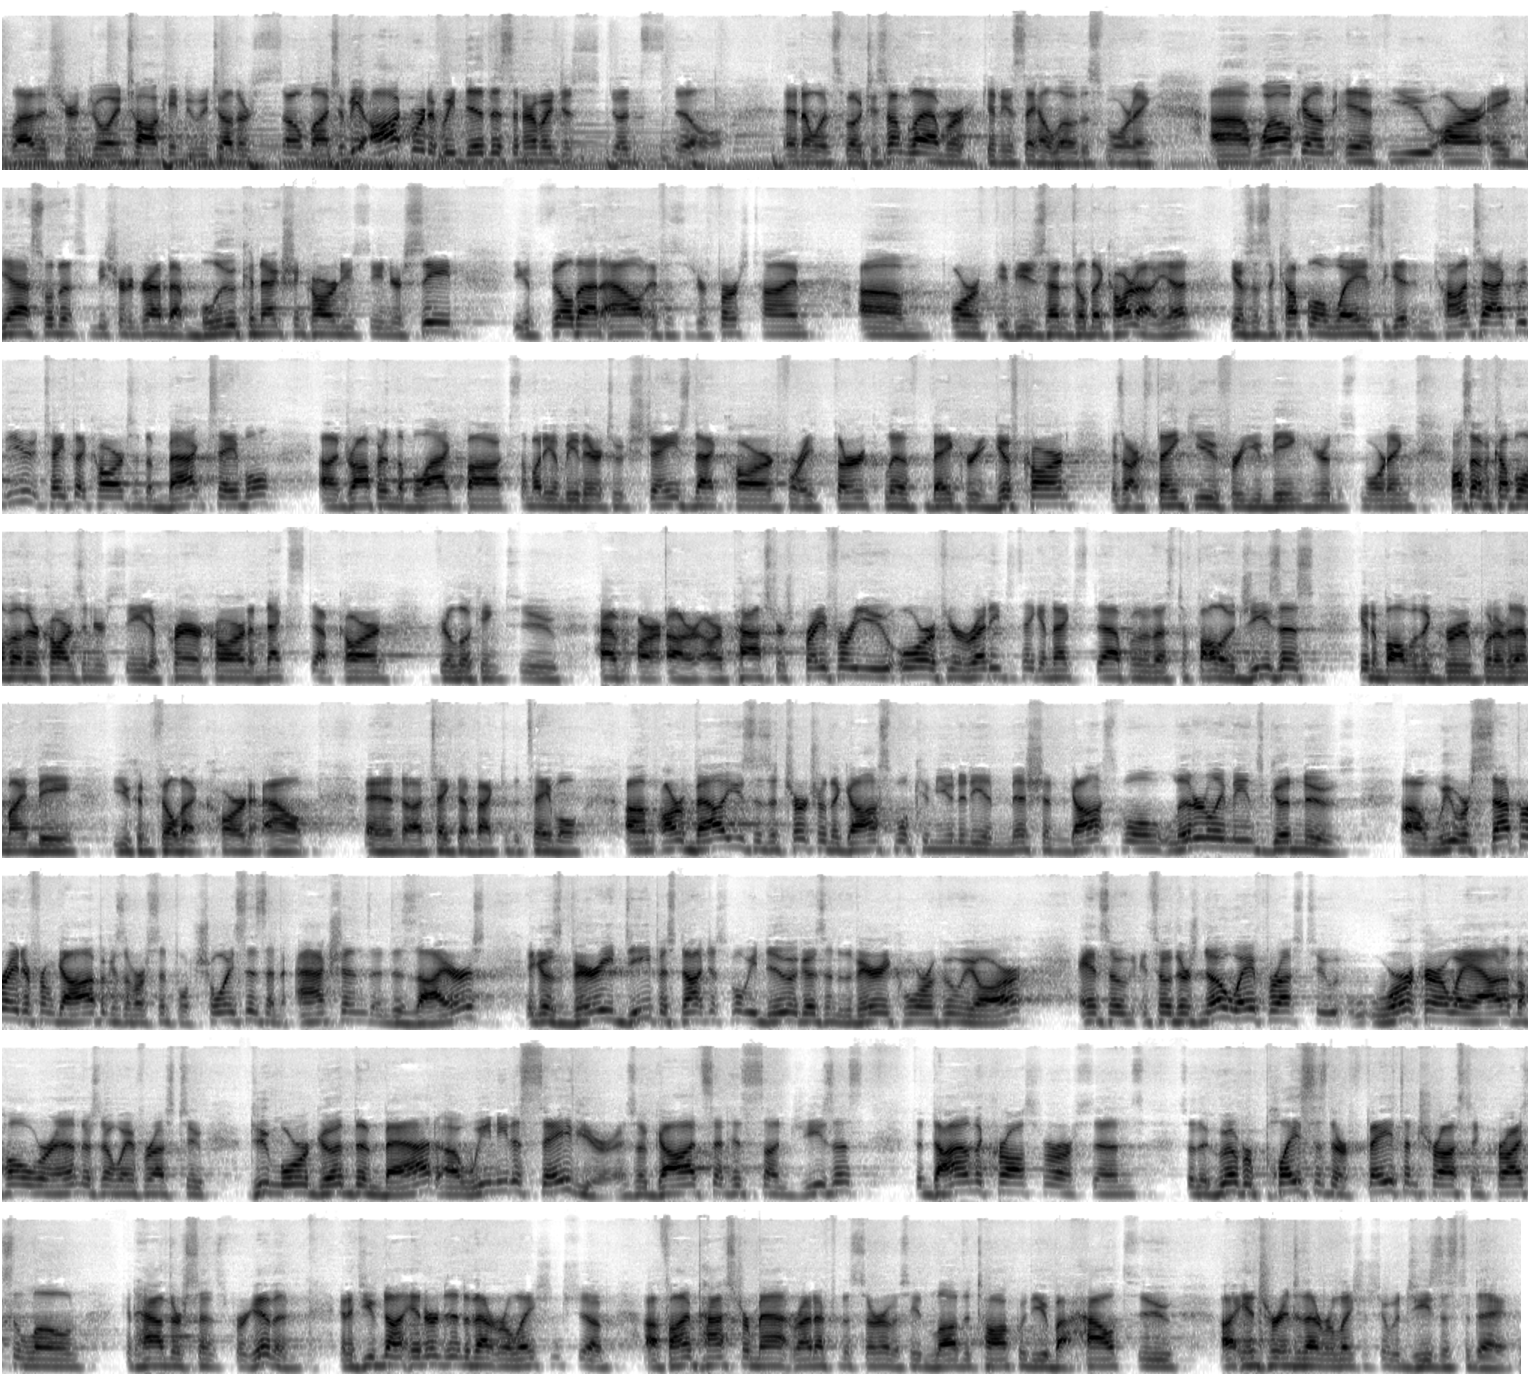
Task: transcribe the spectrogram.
Glad that you're enjoying talking to each other so much. It'd be awkward if we did this and everybody just stood still and no one spoke to you. So I'm glad we're getting to say hello this morning. Uh, welcome. If you are a guest with us, be sure to grab that blue connection card you see in your seat. You can fill that out if this is your first time. Um, or if you just hadn't filled that card out yet, gives us a couple of ways to get in contact with you. Take that card to the back table uh, drop it in the black box. Somebody will be there to exchange that card for a Third Cliff Bakery gift card as our thank you for you being here this morning. Also have a couple of other cards in your seat, a prayer card, a next step card if you're looking to have our, our, our pastors pray for you, or if you're ready to take a next step, whether that's to follow Jesus, get involved with a group, whatever that might be, you can fill that card out and uh, take that back to the table. Um, our values as a church are the gospel, community, and mission. Gospel literally means good news. Uh, we were separated from God because of our sinful choices and actions and desires. It goes very deep. It's not just what we do, it goes into the very core of who we are. And so, so there's no way for us to work our way out of the hole we're in. There's no way for us to do more good than bad. Uh, we need a Savior. And so God sent His Son Jesus to die on the cross for our sins so that whoever places their faith and trust in Christ alone can have their sins forgiven. And if you've not entered into that relationship, uh, find Pastor Matt right after the service. He'd love to talk with you about how to uh, enter into that relationship with Jesus today.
